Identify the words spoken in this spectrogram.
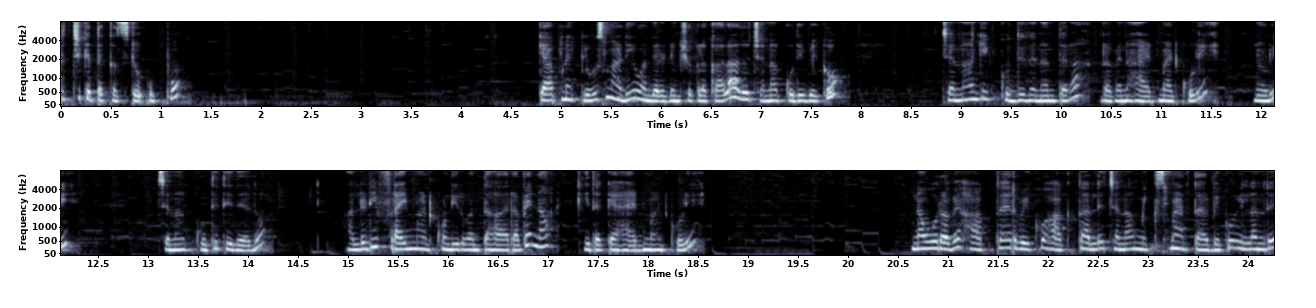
ರುಚಿಗೆ ತಕ್ಕಷ್ಟು ಉಪ್ಪು. ಕ್ಯಾಪ್ನ ಕ್ಲೋಸ್ ಮಾಡಿ ಒಂದೆರಡು ನಿಮಿಷಗಳ ಕಾಲ ಅದು ಚೆನ್ನಾಗಿ ಕುದಿಬೇಕು. ಚೆನ್ನಾಗಿ ಕುದ್ದಿದ ನಂತರ ರವೆನ ಆ್ಯಡ್ ಮಾಡ್ಕೊಳ್ಳಿ. ನೋಡಿ, ಚೆನ್ನಾಗಿ ಕುದೀತಿದೆ ಅದು. ಆಲ್ರೆಡಿ ಫ್ರೈ ಮಾಡ್ಕೊಂಡಿರುವಂತಹ ರವೆನ ಇದಕ್ಕೆ ಆ್ಯಡ್ ಮಾಡ್ಕೊಳ್ಳಿ. ನಾವು ರವೆ ಹಾಕ್ತಾ ಇರಬೇಕು. ಹಾಕ್ತಾ ಅಲ್ಲೇ ಚೆನ್ನಾಗಿ ಮಿಕ್ಸ್ ಮಾಡ್ತಾ ಇರಬೇಕು. ಇಲ್ಲಾಂದರೆ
